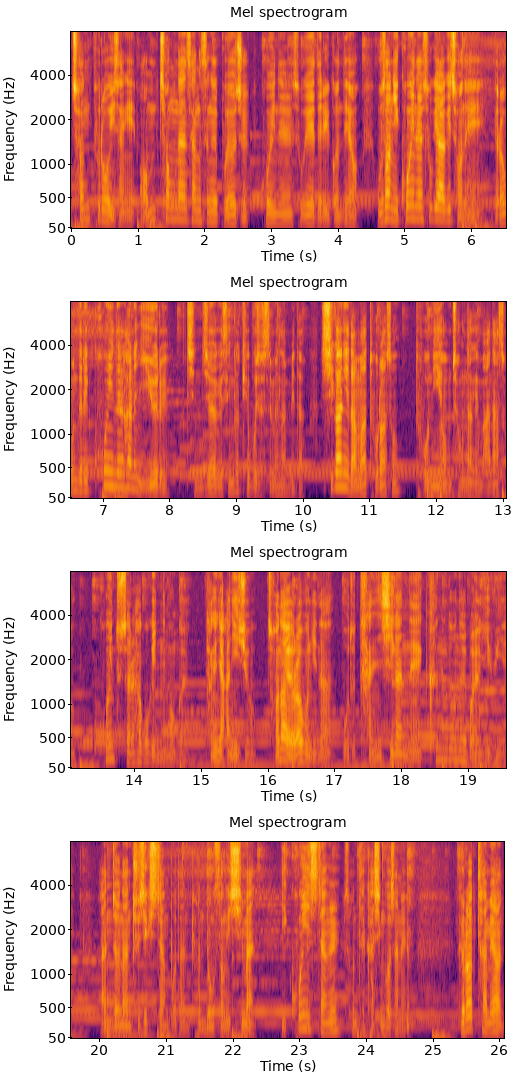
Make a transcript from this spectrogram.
1000% 이상의 엄청난 상승을 보여줄 코인을 소개해 드릴 건데요. 우선 이 코인을 소개하기 전에 여러분들이 코인을 하는 이유를 진지하게 생각해 보셨으면 합니다. 시간이 남아 돌아서 돈이 엄청나게 많아서 코인 투자를 하고 있는 건가요? 당연히 아니죠. 저나 여러분이나 모두 단시간 내에 큰 돈을 벌기 위해 안전한 주식 시장보단 변동성이 심한 이 코인 시장을 선택하신 거잖아요. 그렇다면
